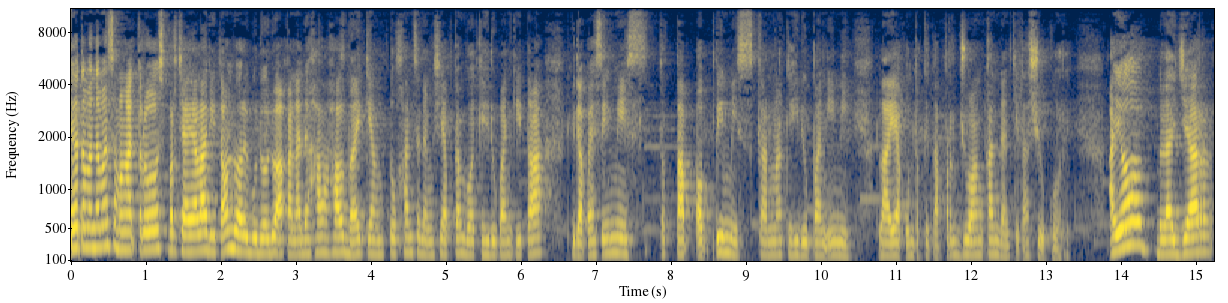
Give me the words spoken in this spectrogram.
Ayo teman-teman semangat terus. Percayalah di tahun 2022 akan ada hal-hal baik yang Tuhan sedang siapkan buat kehidupan kita. Tidak pesimis tetap optimis karena kehidupan ini layak untuk kita perjuangkan dan kita syukuri. Ayo belajar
